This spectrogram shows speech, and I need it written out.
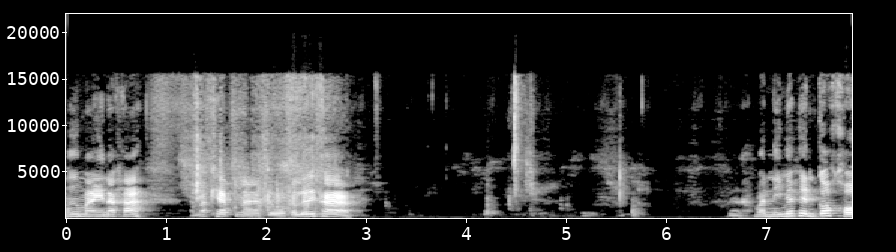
มือไหมนะคะมาแคปหน้าจอกันเลยค่ะอะ วันนี้แม่เพนก็ขอ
